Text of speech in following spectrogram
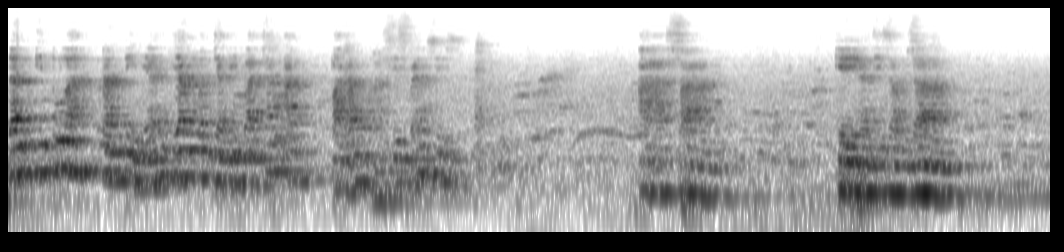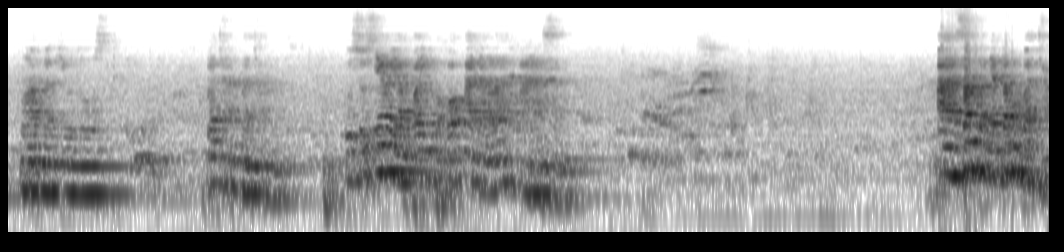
Dan itulah nantinya yang menjadi bacaan para persis Ahasan Kiai Haji Zamzam Muhammad Yunus. Bacaan-bacaan. Khususnya yang paling pokok adalah Ahasan Hasan ternyata membaca.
